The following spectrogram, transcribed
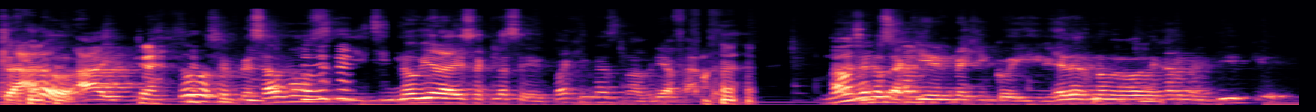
Claro, ay, todos empezamos y si no hubiera esa clase de páginas no habría fan. No, Al menos aquí en México y Eder no me va a dejar mentir que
